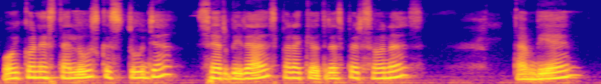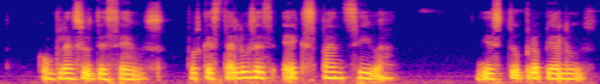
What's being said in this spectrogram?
Hoy con esta luz que es tuya, servirás para que otras personas también cumplan sus deseos, porque esta luz es expansiva y es tu propia luz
